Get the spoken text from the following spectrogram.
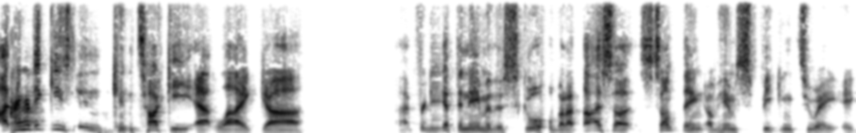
I, I have think he's in Kentucky at like uh I forget the name of the school, but I thought I saw something of him speaking to a, a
